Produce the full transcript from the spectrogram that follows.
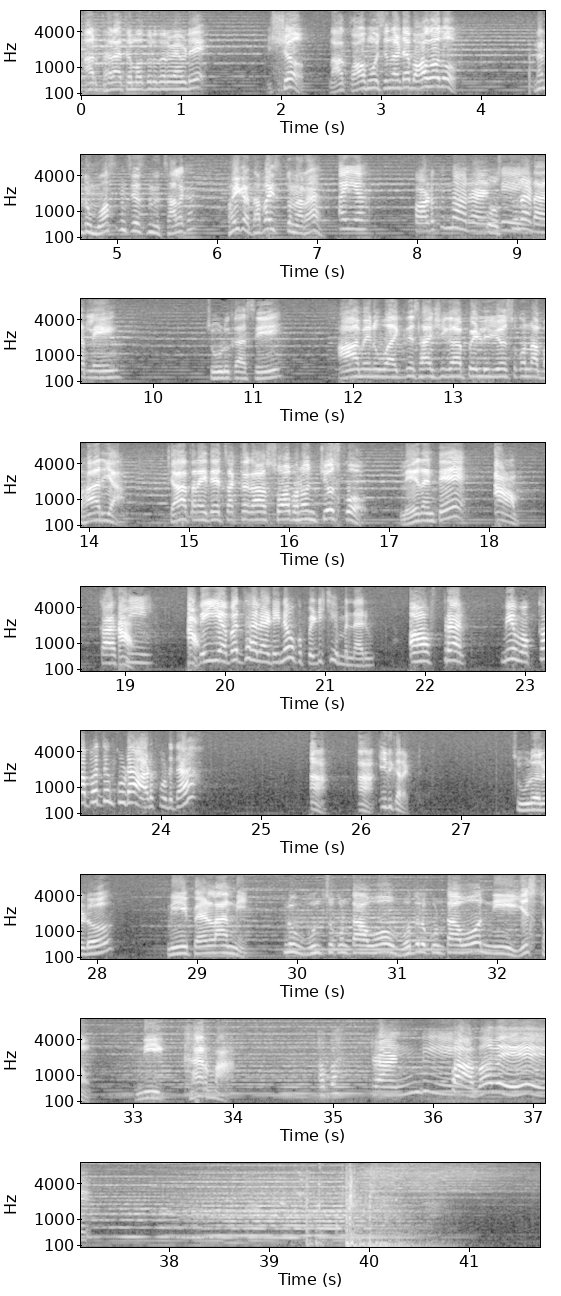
అర్ధరాత్రి మొదలు దొరవేమిటి ఇషో నా కోపం వచ్చిందంటే బాగోదు. నన్ను మోసం చేస్తుంది చాలగా పైగా దబాయిస్తున్నారా? అయ్యా పడుకున్నారా వస్తున్నా డార్లింగ్. చూడు కాశీ ఆమె నువ్వు అగ్నిసాక్షిగా పెళ్ళి చేసుకున్న భార్య. చేతనైతే చక్కగా శోభనం చేసుకో. లేదంటే ఆ, కాశీ. వెయ్యి అబద్ధాలాడినా ఒక పెళ్ళి చేయమన్నారు. ఆఫ్టర్ ఆల్ మేము ఒక్క అబద్ధం కూడా ఆడకూడదా? ఆ, ఆ, ఇది కరెక్ట్. చూడలుడు నీ పెళ్ళాన్ని నువ్వు ఉంచుకుంటావో వదులుకుంటావో నీ ఇష్టం నీ కర్మ. అబ్బా రండి. పదవే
